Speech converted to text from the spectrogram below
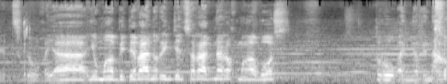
Let's go. Kaya yung mga veterano rin dyan sa Ragnarok, mga boss, turuan nyo rin ako.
